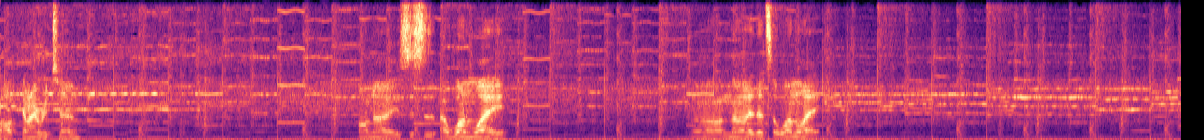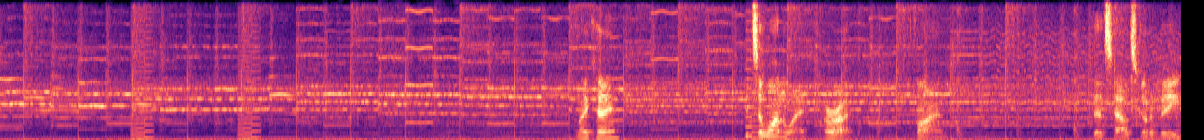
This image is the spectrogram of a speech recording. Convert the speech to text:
Oh, can I return? Oh no, is this a one-way? Oh no, that's a one-way. Okay. It's a one-way. Alright. Fine. That's how it's got to be.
